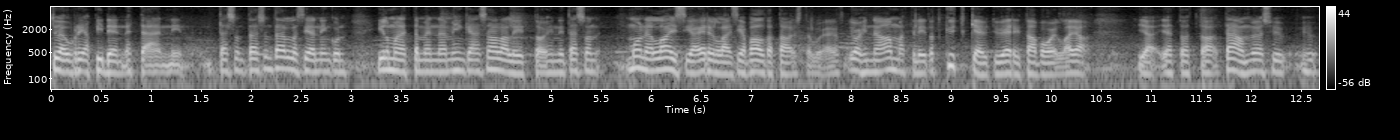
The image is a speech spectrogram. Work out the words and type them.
työuria pidennetään, niin tässä on, tässä on tällaisia, niin kuin, ilman että mennään mihinkään salaliittoihin, niin tässä on monenlaisia erilaisia valtataisteluja, joihin nämä ammattiliitot kytkeytyy eri tavoilla ja ja, ja tota, tämä on myös hy, hy,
